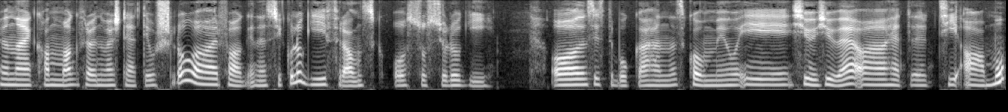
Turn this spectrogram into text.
Hun er cand.mag. fra Universitetet i Oslo og har fagene psykologi, fransk og sosiologi. Og den siste boka hennes kom jo i 2020 og heter Ti amo.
